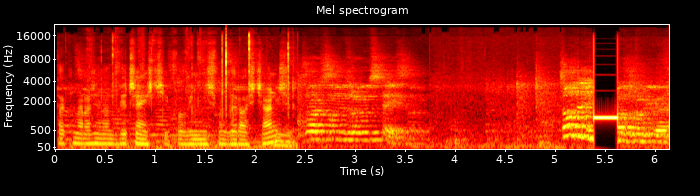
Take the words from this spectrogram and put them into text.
Tak na razie na dwie części powinniśmy go. Zobacz co mi zrobił z. Co ty zrobiłeś?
